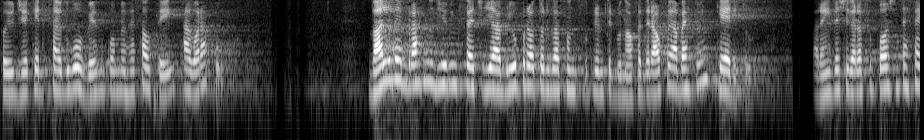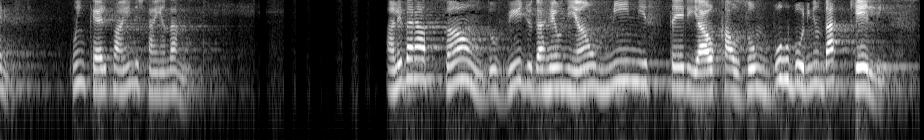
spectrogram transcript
Foi o dia que ele saiu do governo, como eu ressaltei agora há pouco. Vale lembrar que no dia 27 de abril, por autorização do Supremo Tribunal Federal, foi aberto um inquérito para investigar a suposta interferência. O inquérito ainda está em andamento. A liberação do vídeo da reunião ministerial causou um burburinho daqueles.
